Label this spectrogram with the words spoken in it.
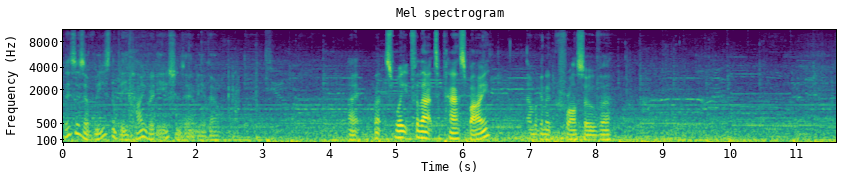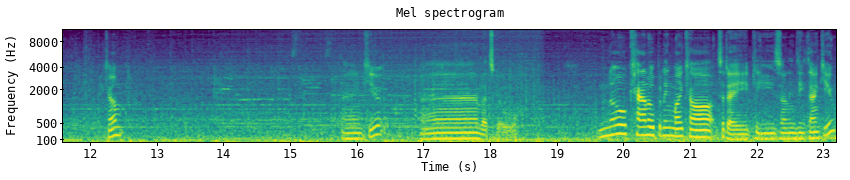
This is a reasonably high radiations area, though. Right, let's wait for that to pass by, and we're going to cross over. Here we come. Thank you. And let's go. No can opening my car today, please, and indeed thank you.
